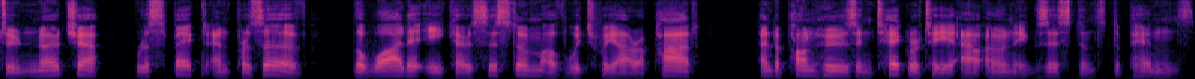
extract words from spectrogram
to nurture, respect, and preserve the wider ecosystem of which we are a part and upon whose integrity our own existence depends.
